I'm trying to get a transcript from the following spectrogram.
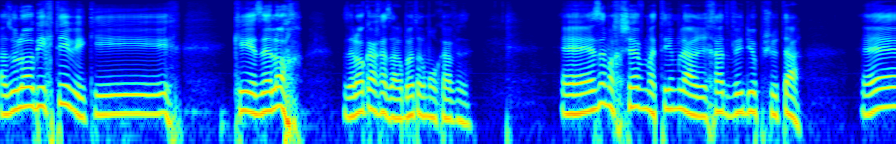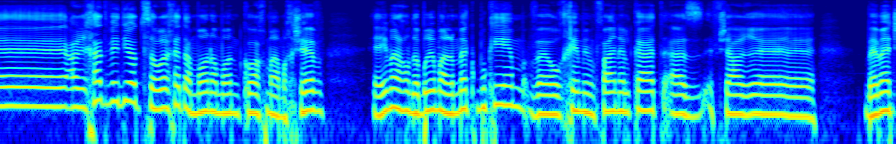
אז הוא לא אובייקטיבי, כי... כי זה לא. זה לא ככה, זה הרבה יותר מורכב מזה. אה, איזה מחשב מתאים לעריכת וידאו פשוטה? אה, עריכת וידאו צורכת המון המון כוח מהמחשב. אה, אם אנחנו מדברים על מקבוקים ועורכים עם פיינל קאט, אז אפשר באמת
